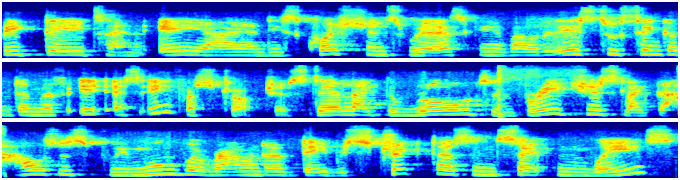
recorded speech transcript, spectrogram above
big data and AI and these questions we're asking about is to think of them as infrastructures. They're like the roads and bridges, like the houses we move around. They restrict us in certain ways.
